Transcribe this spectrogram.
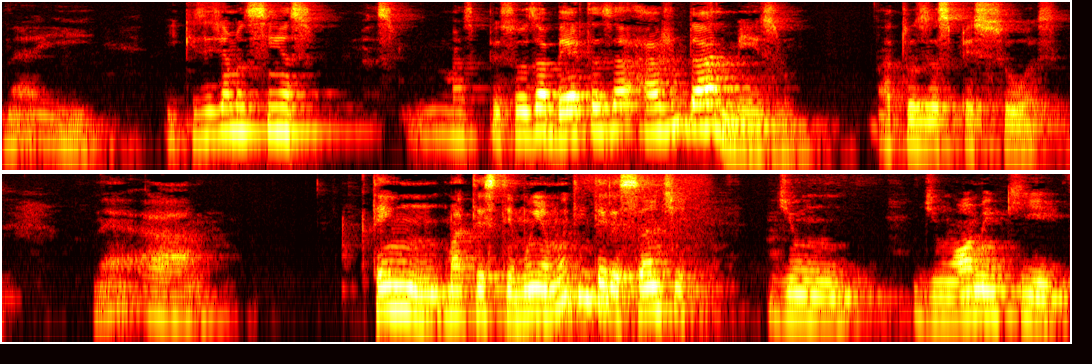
né? E, e que sejamos assim as, as, as pessoas abertas a, ajudar mesmo a todas as pessoas, né? A, tem uma testemunha muito interessante de um de um homem que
